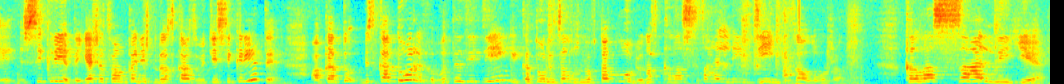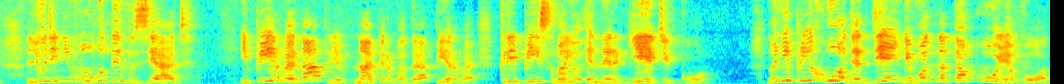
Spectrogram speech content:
и секреты. Я сейчас вам, конечно, рассказываю те секреты, без которых вот эти деньги, которые заложены в автоклубе, у нас колоссальные деньги заложены. Колоссальные. Люди не могут их взять. И первое, наперво, да, первое, крепи свою энергетику. Ну не приходят деньги вот на такое вот.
